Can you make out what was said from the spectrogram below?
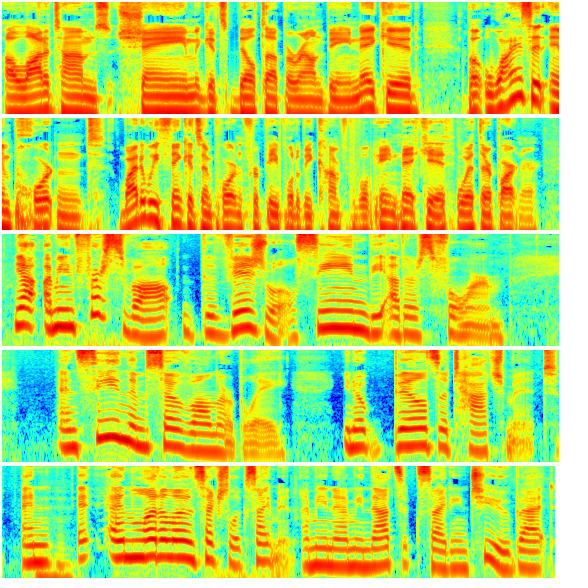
a lot of times shame gets built up around being naked. But why is it important? Why do we think it's important for people to be comfortable being naked with their partner? Yeah, I mean, first of all, the visual, seeing the other's form and seeing them so vulnerably, you know, builds attachment and mm-hmm. and let alone sexual excitement. I mean, I mean that's exciting too, but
